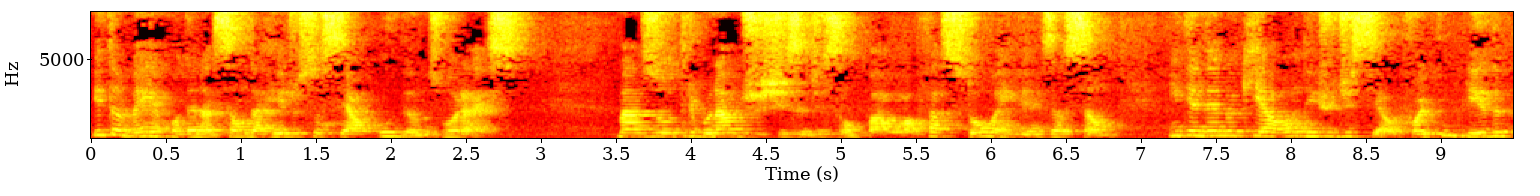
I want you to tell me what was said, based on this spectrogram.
e também a condenação da rede social por danos morais mas o Tribunal de Justiça de São Paulo afastou a indenização, entendendo que a ordem judicial foi cumprida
